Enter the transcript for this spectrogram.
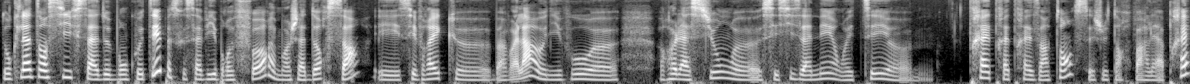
Donc l'intensif, ça a de bons côtés parce que ça vibre fort et moi j'adore ça. Et c'est vrai que, ben voilà, au niveau euh, relation, euh, ces six années ont été euh, très très très intenses et je vais t'en reparler après.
